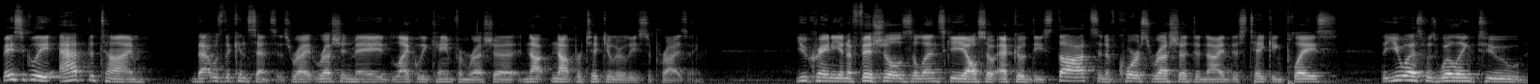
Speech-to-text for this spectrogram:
basically, at the time, that was the consensus, right? Russian made likely came from Russia, not, not particularly surprising. Ukrainian officials, Zelensky, also echoed these thoughts, and of course, Russia denied this taking place. The U.S. was willing to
